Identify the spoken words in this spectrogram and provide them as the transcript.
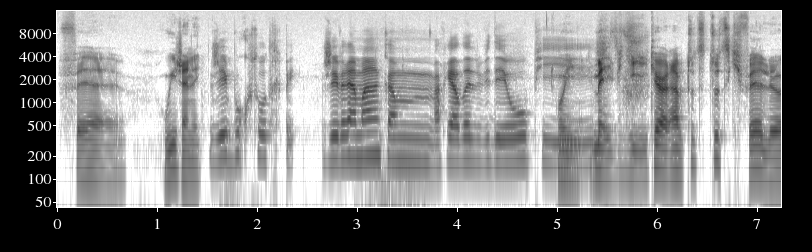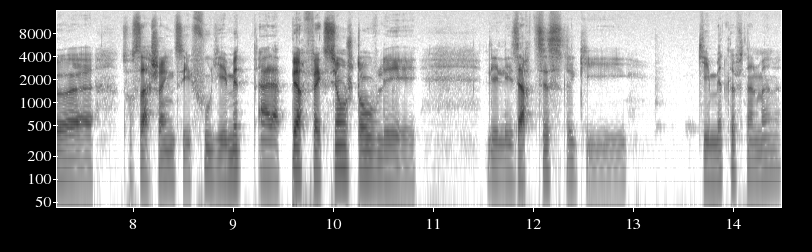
fait. Oui, Yannick. J'ai beaucoup trop trippé. J'ai vraiment comme regardé la vidéo puis Oui, mais il est écœurant. Tout, tout ce qu'il fait là, sur sa chaîne, c'est fou. Il imite à la perfection, je trouve, les, les, les artistes là, qui, qui imitent là, finalement. là.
